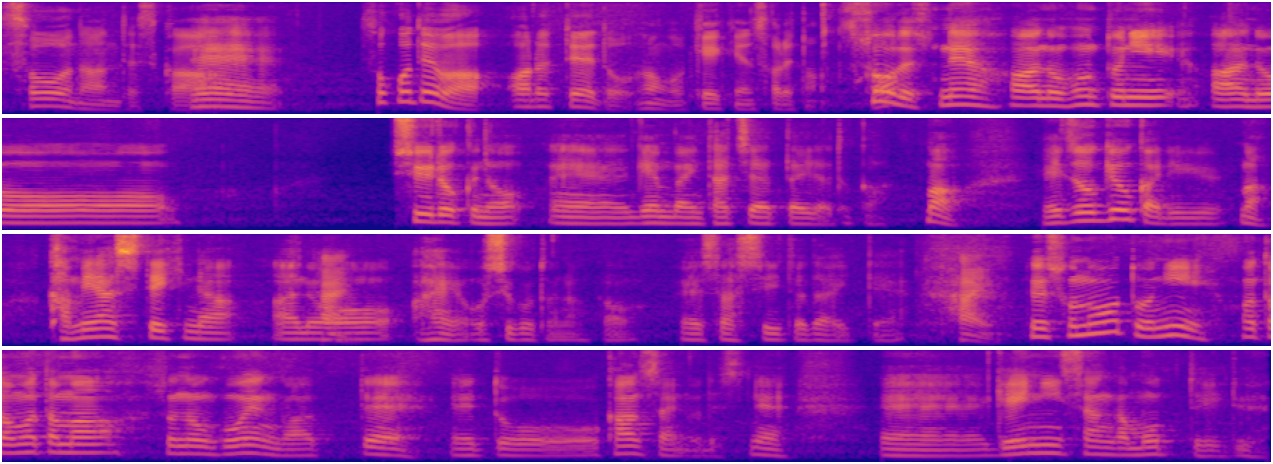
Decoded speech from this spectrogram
そうなんですか、えーそこではある程度なんか経験されたんですそうですね。あの本当にあの収録の、えー、現場に立ち会ったりだとか、まあ、映像業界でいう、まあ、亀足的なあの、はい、はい、お仕事なんかを、えー、させていただいて、はい、でその後に、まあ、たまたまそのご縁があって、えーと、関西のですね、えー、芸人さんが持っている、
